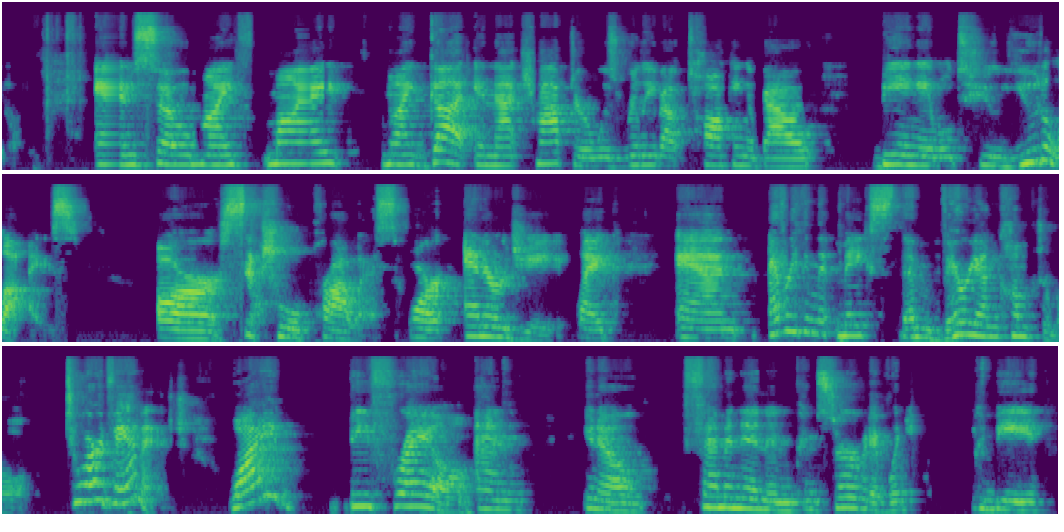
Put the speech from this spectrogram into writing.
And so my my my gut in that chapter was really about talking about being able to utilize our sexual prowess, our energy, like and everything that makes them very uncomfortable to our advantage. Why be frail and, you know, feminine and conservative when you can be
